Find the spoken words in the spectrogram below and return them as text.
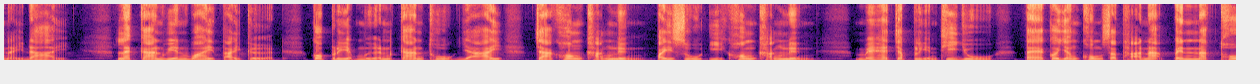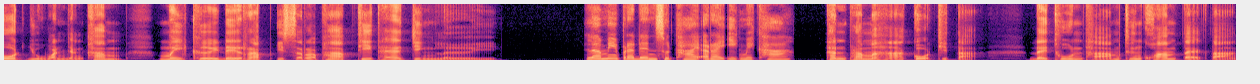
ไหนได้ และการเวียนว่ายตายเกิด ก็เปรียบเหมือนการถูกย้ายจากห้องขังหนึ่งไปสู่อีกห้องขังหนึ่ง แม้จะเปลี่ยนที่อยู่ แต่ก็ยังคงสถานะเป็นนักโทษอยู่วันยังค่ำไม่เคยได้รับอิสรภาพที่แท้จริงเลย แล้วมีประเด็นสุดท้ายอะไรอีกไหมคะ ท่านพระมหาโกฏทิตะ ได้ทูลถามถึงความแตกต่าง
